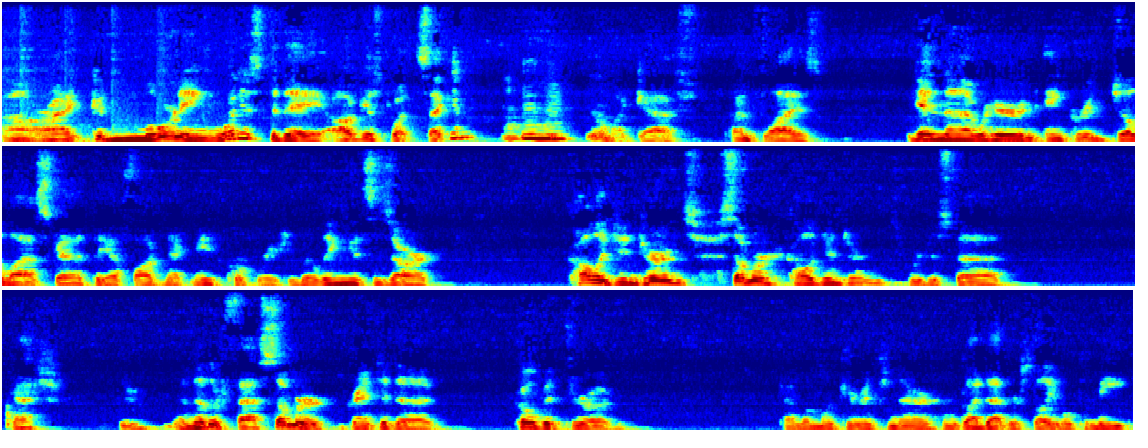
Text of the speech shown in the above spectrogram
All right. Good morning. What is today? August what? Second? hmm Oh my gosh, time flies. Again, uh, we're here in Anchorage, Alaska, at the uh, Afognak Native Corporation building. This is our college interns, summer college interns. We're just, uh, gosh, another fast summer. Granted, uh, COVID threw a kind of a monkey wrench in there. I'm glad that we're still able to meet.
